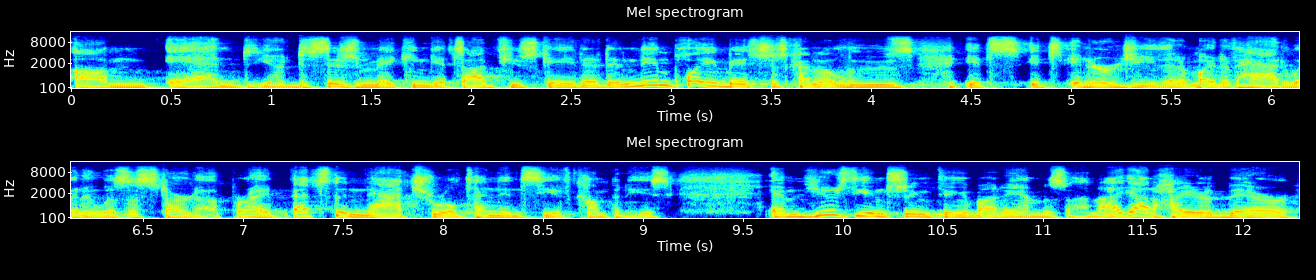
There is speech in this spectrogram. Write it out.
um, and you know, decision making gets obfuscated, and the employee base just kind of lose its its energy that it might have had when it was a startup. Right? That's the natural tendency of companies. And here's the interesting thing about Amazon. I got hired there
